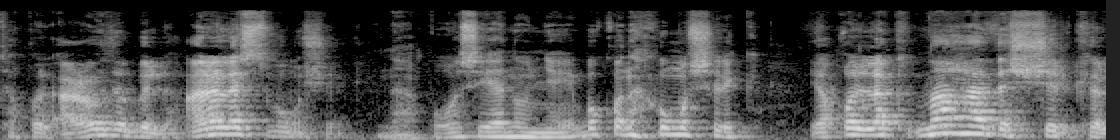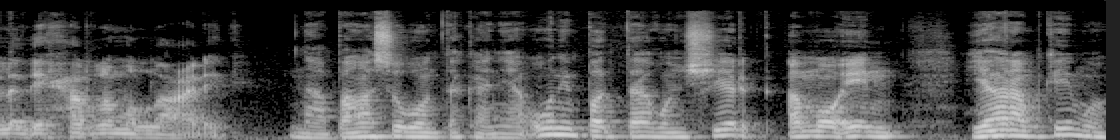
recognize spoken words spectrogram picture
تقول أعوذ بالله. أنا لست مشرك. نعم بوسي أنا نيي بوكو نكون مشرك. يقول لك ما هذا الشرك الذي حرم الله عليك؟ نعم بان شوفو أنت كان يا اون شرك. امو إن يا كيمو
